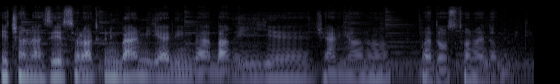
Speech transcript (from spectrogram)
یه چند لحظه استراحت کنیم برمیگردیم و بقیه جریان و داستان رو ادامه میدیم.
